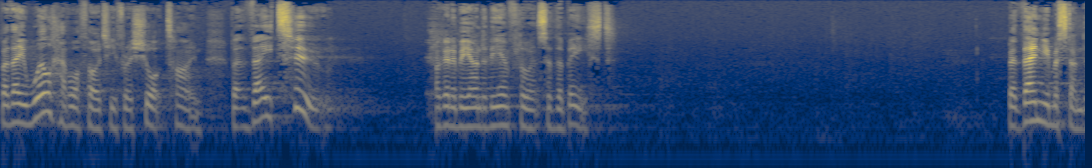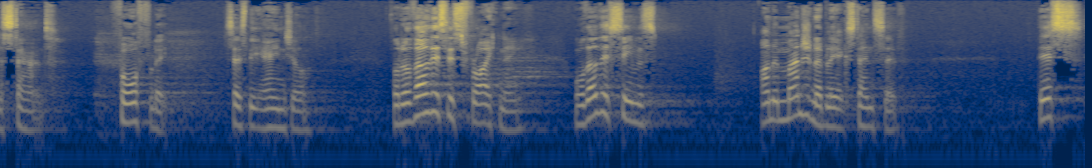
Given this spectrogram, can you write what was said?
but they will have authority for a short time. But they too are going to be under the influence of the beast. But then you must understand, fourthly, says the angel, that although this is frightening, Although this seems unimaginably extensive, this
